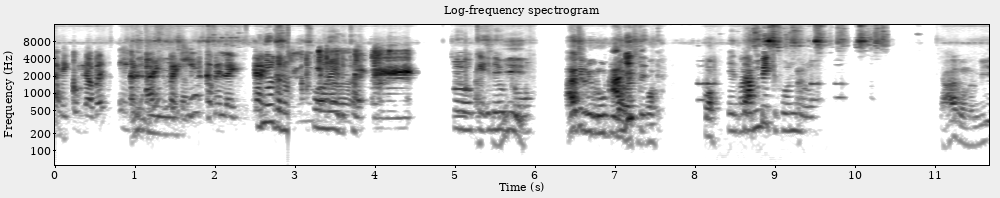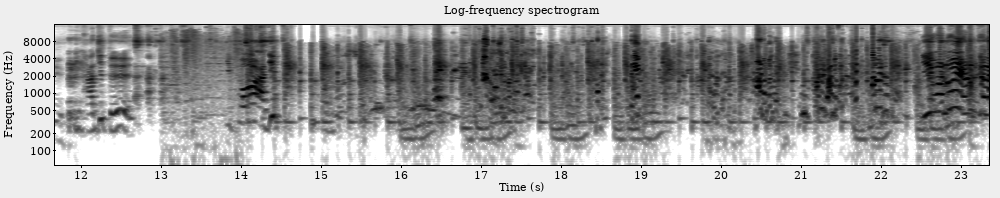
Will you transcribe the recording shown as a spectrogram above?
அழைக்கும் நபர் உங்கள் அழைப்பை ஏற்கவில்லை இன்னொரு தடவை ஃபோனே எடுக்கல சரி ஓகே இதே விட்டுருவோம். ஆச்சரிய போய் விட்டு அஜித். போ என் தம்பிக்கு ஃபோன் பண்ணுவோம் யார் உன் தம்பி? அஜித். இப்போ அஜித். இவனும் எடுக்கல.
